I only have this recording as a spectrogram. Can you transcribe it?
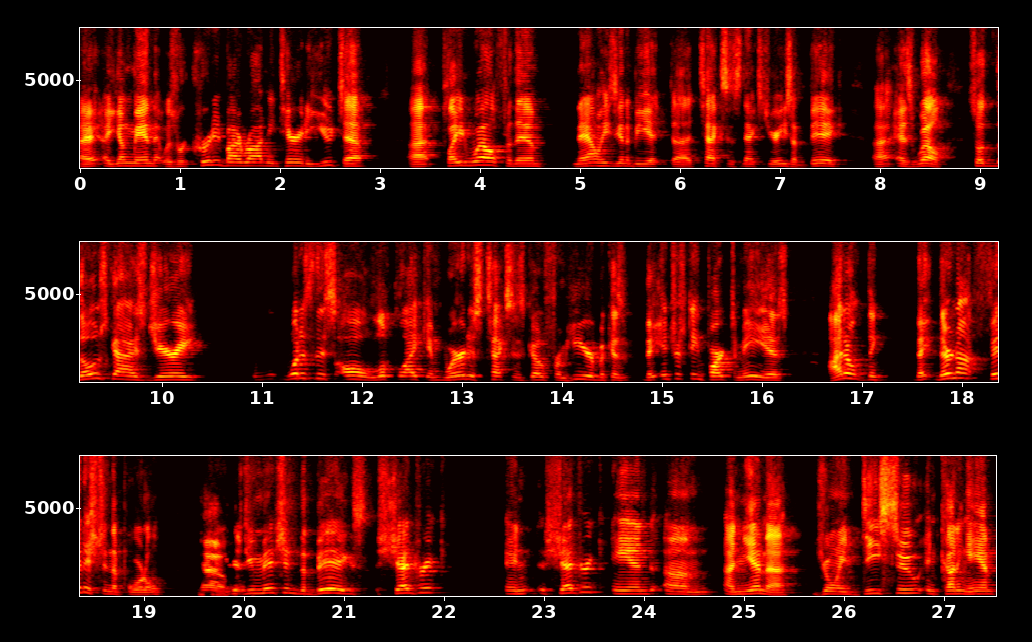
a, a, young man that was recruited by Rodney Terry to UTEP, uh, played well for them. Now he's going to be at uh, Texas next year. He's a big uh, as well. So those guys, Gerry, what does this all look like, and where does Texas go from here? Because the interesting part to me is I don't think they they're not finished in the portal. No, because you mentioned the bigs, Shedrick and Shedrick and um, Onyema joined Disu and Cunningham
